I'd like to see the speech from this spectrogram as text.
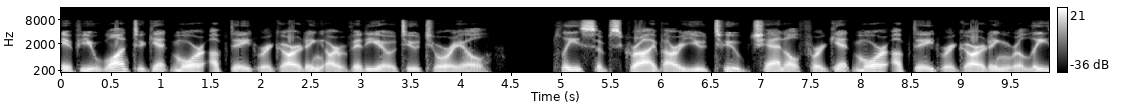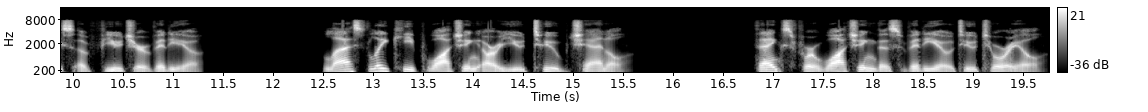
If you want to get more update regarding our video tutorial, please subscribe our YouTube channel for get more update regarding release of future video. Lastly keep watching our YouTube channel. Thanks for watching this video tutorial.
